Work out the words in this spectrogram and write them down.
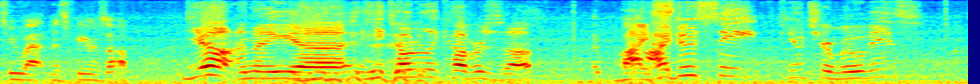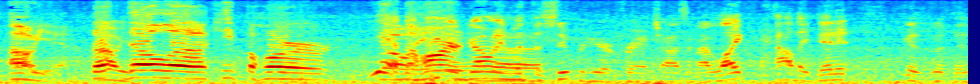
two atmospheres up. Yeah, and they uh, he totally covers up. By I do see future movies Oh yeah. They'll, Oh, yeah. they'll uh, keep the horror. Yeah, the going horror and, going uh, with the superhero franchise, and I like how they did it because with the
